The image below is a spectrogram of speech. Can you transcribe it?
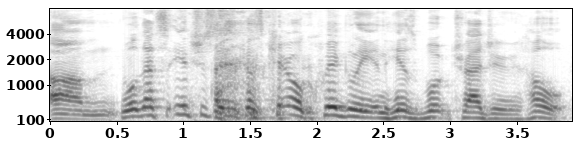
um, Well, that's interesting because Carroll Quigley, in his book Tragedy and Hope,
